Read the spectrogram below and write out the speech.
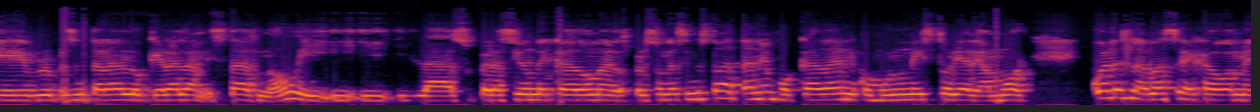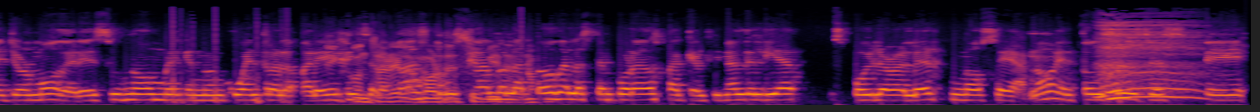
que representara lo que era la amistad, ¿no? Y, y- y la superación de cada una de las personas. Y no estaba tan enfocada en como en una historia de amor. ¿Cuál es la base de How I Met Your Mother? Es un hombre que no encuentra a la pareja y se la pasa buscándola ¿no? todas las temporadas para que al final del día, spoiler alert, no sea, ¿no? Entonces, este,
